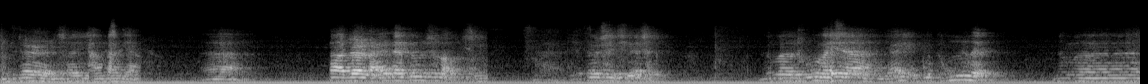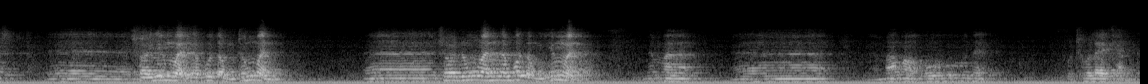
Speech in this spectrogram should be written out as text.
我们这儿所以常常讲，啊，到这儿来的都是老师，啊，也都是学生。那么除非啊言语不通的，那么呃说英文的不懂中文，呃说中文的不懂英文，那么呃马马虎虎的不。出来讲课，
